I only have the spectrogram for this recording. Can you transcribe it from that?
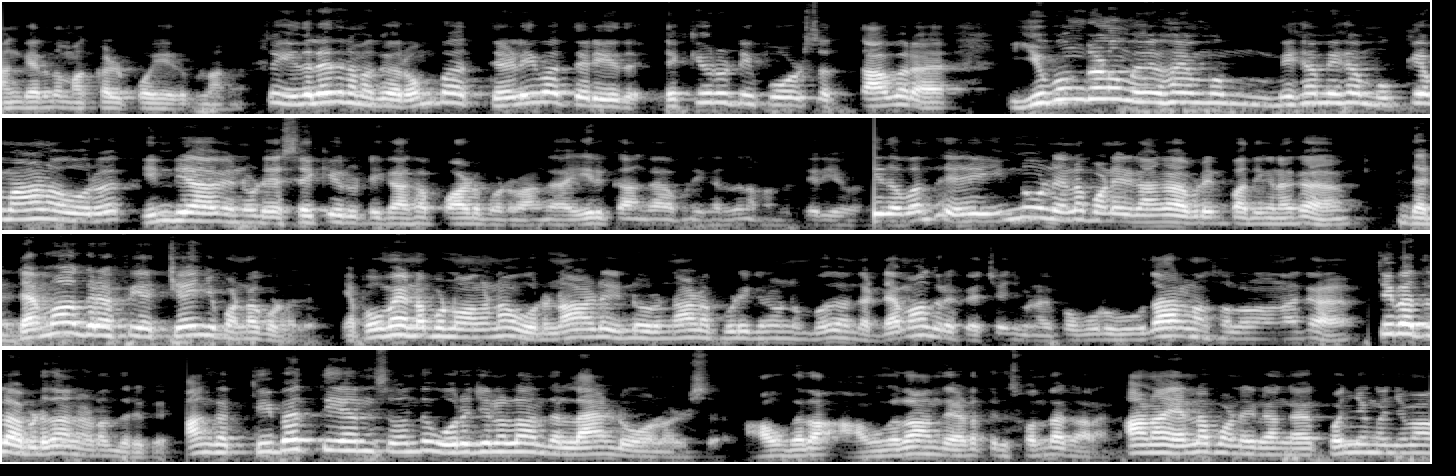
அங்கேருந்து மக்கள் போய் இது பண்ணாங்க. ஸோ இதுலேருந்து நமக்கு ரொம்ப தெளிவாக தெரியுது. செக்யூரிட்டி ஃபோர்ஸை தவிர இவங்களும் மிக மிக மிக முக்கியமான ஒரு இந்தியாவினுடைய செக்யூரிட்டிக்காக பாடுபடுறாங்க இருக்காங்க அப்படிங்கிறது நமக்கு தெரிய வருது. இதை வந்து இன்னொன்று என்ன பண்ணியிருக்காங்க அப்படின்னு பார்த்தீங்கன்னாக்கா இந்த டெமோகிராஃபியை சேஞ்ச் பண்ணக்கூடாது. எப்பவுமே என்ன பண்ணுவாங்கன்னா ஒரு நாடு இன்னொரு நாடை பிடிக்கணும் போது அந்த டெமோகிராஃபியை சேஞ்ச் பண்ண இப்போ ஒரு உதாரணம் சொல்லணும்னாக்கா திபெத்தில் அப்படிதான் நடந்திருக்கு. அங்க திபெத்தியன்ஸ் வந்து ஒரிஜினலா அந்த லேண்ட் ஓனர்ஸ் அவங்க தான் அவங்க தான் அந்த இடத்துக்கு சொந்தக்காரங்க. ஆனா என்ன பண்ணிருக்காங்க? கொஞ்சம் கொஞ்சமா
